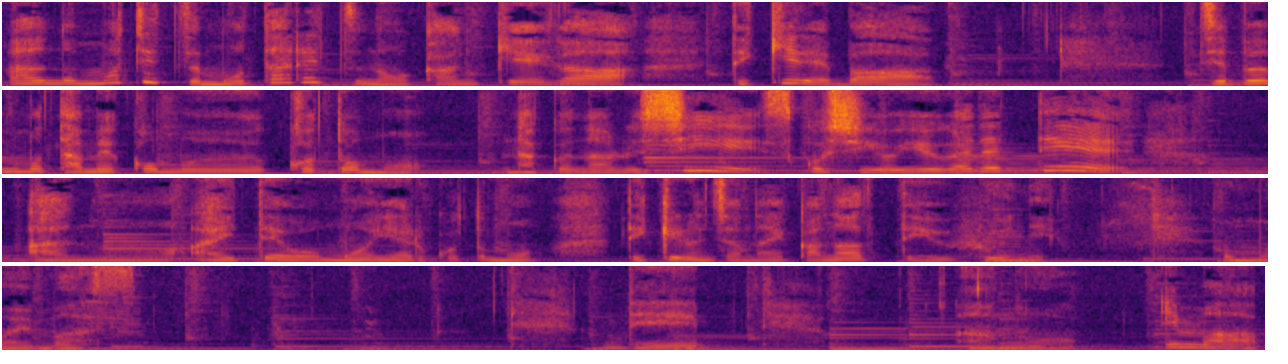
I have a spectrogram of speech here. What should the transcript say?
あの持ちつ持たれつの関係ができれば自分も溜め込むこともなくなるし少し余裕が出てあの相手を思いやることもできるんじゃないかなっていうふうに思います。であの今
